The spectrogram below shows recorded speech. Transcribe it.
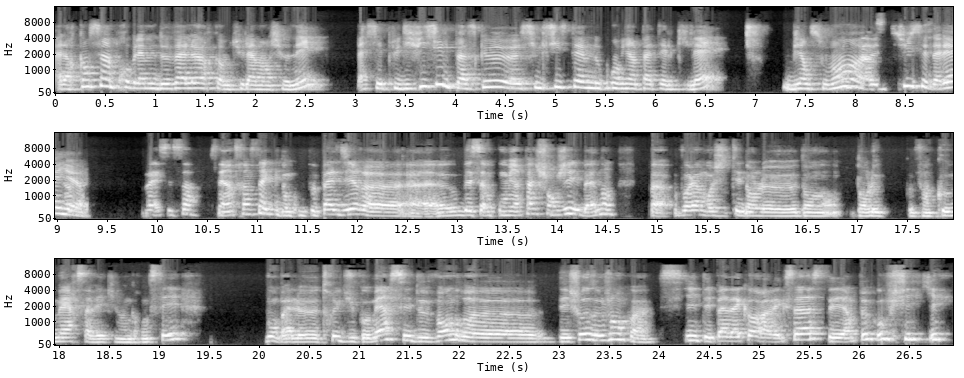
Alors quand c'est un problème de valeur, comme tu l'as mentionné, bah, c'est plus difficile parce que euh, si le système ne convient pas tel qu'il est, bien souvent, euh, l'issue, c'est d'aller ailleurs. Ouais, c'est ça. C'est intrinsèque. Donc, on peut pas dire, euh, euh ben, ça me convient pas, changer. Ben non. voilà, moi, j'étais dans le, dans, dans le, enfin, commerce avec un grand C. Bon, bah, le truc du commerce, c'est de vendre des choses aux gens, quoi. Si t'es pas d'accord avec ça, c'est un peu compliqué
